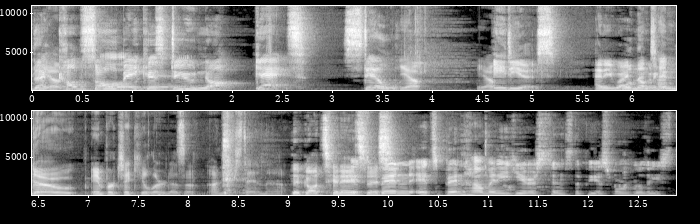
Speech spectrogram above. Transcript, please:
that Yep. console Oh, makers yeah. do not get. Still, yep, yep. idiots. Anyway, well, not gonna get- Nintendo in particular doesn't understand that. they've got a tin ear It's to this. been it's been how many years since the PS4 released?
